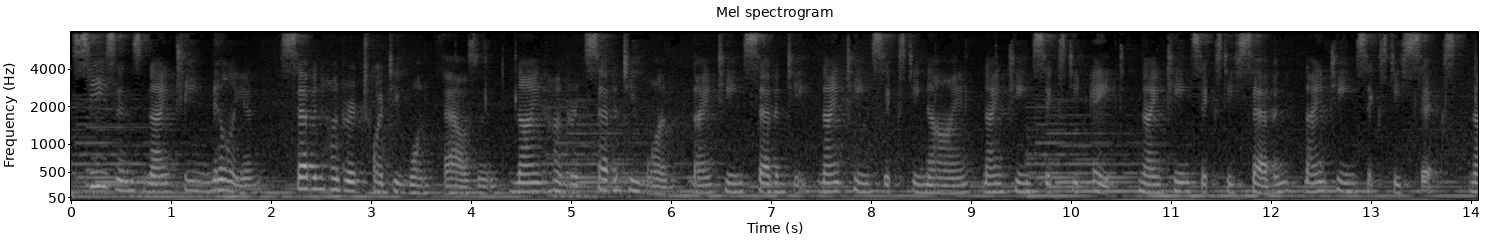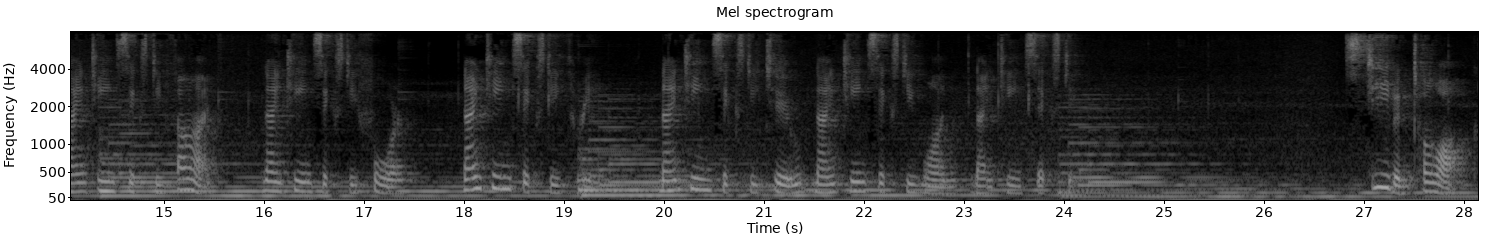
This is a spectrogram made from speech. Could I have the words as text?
Seasons 19,721,971, 1970, 1969, 1968, 1967, 1966, 1965, 1964, 1963, 1962, 1961, 1960. Stephen Tulloch,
